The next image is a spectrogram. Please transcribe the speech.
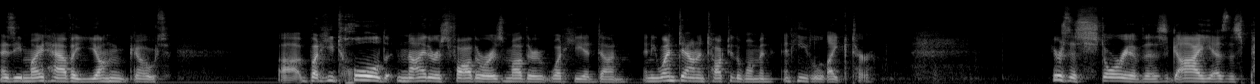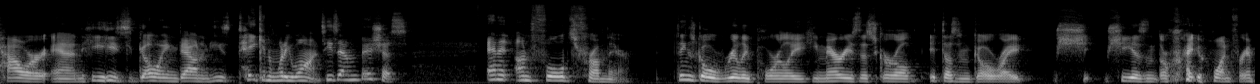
as he might have a young goat. Uh, but he told neither his father or his mother what he had done. And he went down and talked to the woman, and he liked her. Here's this story of this guy. He has this power, and he's going down and he's taking what he wants. He's ambitious. And it unfolds from there things go really poorly. He marries this girl. It doesn't go right. She, she isn't the right one for him.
